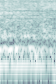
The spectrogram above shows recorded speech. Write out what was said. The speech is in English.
you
